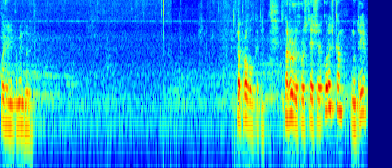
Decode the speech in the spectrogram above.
Очень рекомендую. Попробовал, кстати. Снаружи хрустящая корочка, внутри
